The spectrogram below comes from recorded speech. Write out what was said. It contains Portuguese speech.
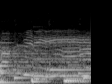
Sim.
